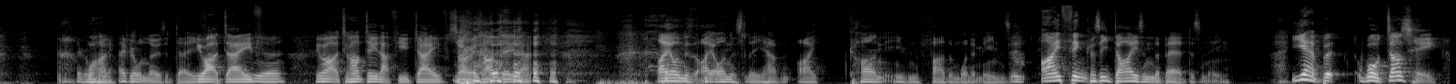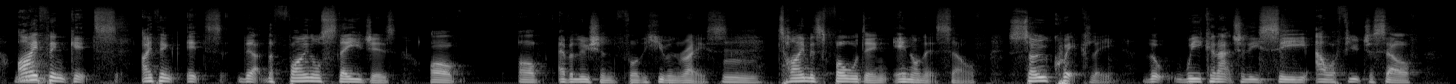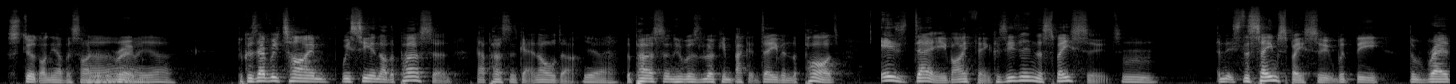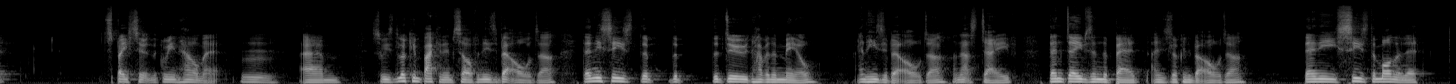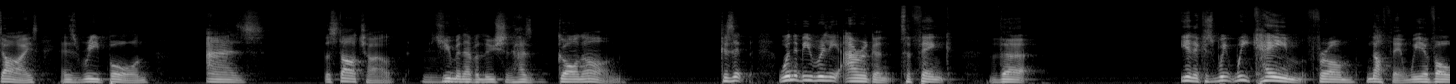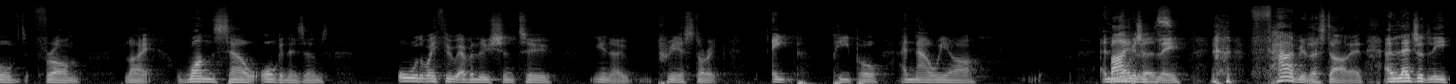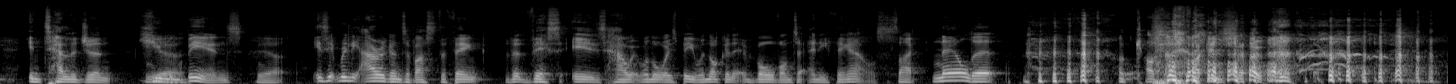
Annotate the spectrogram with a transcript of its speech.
Everyone, Why? everyone knows a Dave. You are Dave. Yeah. You are. I can't do that for you, Dave. Sorry, I can't do that. I, honest, I honestly have. I can't even fathom what it means. I think Because he dies in the bed, doesn't he? Yeah, but well, does he? Hmm. I think it's I think it's the the final stages of of evolution for the human race. Hmm. Time is folding in on itself so quickly that we can actually see our future self stood on the other side of the Ah, room. Yeah. Because every time we see another person, that person's getting older. Yeah. The person who was looking back at Dave in the pod is Dave, I think, because he's in the spacesuit Mm. and it's the same spacesuit with the the red spacesuit and the green helmet. Mm. Um, so he's looking back at himself, and he's a bit older. Then he sees the the the dude having a meal, and he's a bit older, and that's Dave. Then Dave's in the bed, and he's looking a bit older. Then he sees the monolith, dies, and is reborn as the Star Child. Human evolution has gone on. Because it wouldn't it be really arrogant to think that you know because we, we came from nothing we evolved from like one cell organisms all the way through evolution to you know prehistoric ape people and now we are Fabulous. allegedly fabulous darling allegedly intelligent human Yeah. beings Yeah. Is it really arrogant of us to think that this is how it will always be we're not going to evolve onto anything else It's like, nailed it. oh god that fucking show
